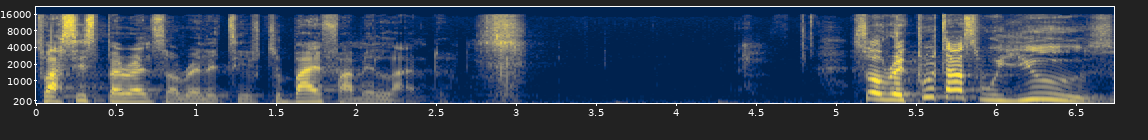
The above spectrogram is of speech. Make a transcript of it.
to assist parents or relatives, to buy farming land. So recruiters will use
